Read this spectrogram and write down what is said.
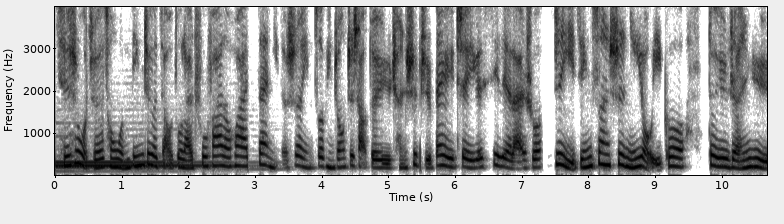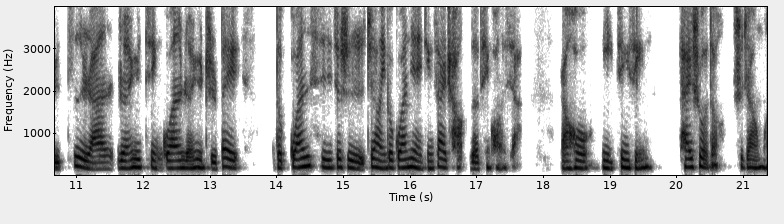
其实我觉得从文斌这个角度来出发的话，在你的摄影作品中，至少对于城市植被这一个系列来说，是已经算是你有一个对于人与自然、人与景观、人与植被的关系，就是这样一个观念已经在场的情况下，然后你进行拍摄的是这样吗？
